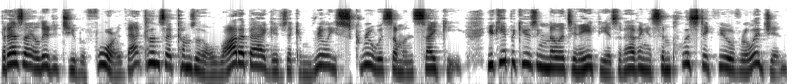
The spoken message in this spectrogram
But as I alluded to before, that concept comes with a lot of baggage that can really screw with someone's psyche. You keep accusing militant atheists of having a simplistic view of religion,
